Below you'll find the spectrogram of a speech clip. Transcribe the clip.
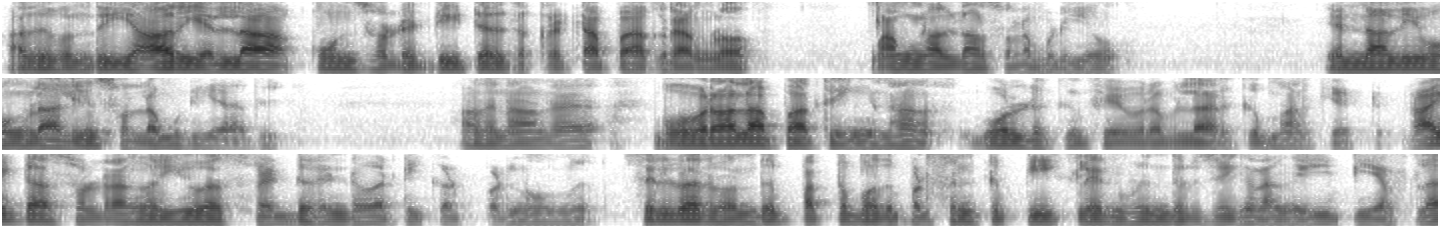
அது வந்து யார் எல்லா அக்கௌண்ட்ஸோட டீட்டெயில்ஸை கரெக்டாக பார்க்குறாங்களோ அவங்களால தான் சொல்ல முடியும். என்னாலையும் உங்களாலையும் சொல்ல முடியாது. அதனால் ஓவராலாக பார்த்தீங்கன்னா கோல்டுக்கு ஃபேவரபுளாக இருக்குது மார்க்கெட் ரைட்டாக சொல்கிறாங்க யூஎஸ் ஃபெட்டு ரெண்டு வாட்டி கட் பண்ணணும்னு சில்வர் வந்து பத்தொம்பது பர்சன்ட் பீக்லேன்னு விழுந்துருச்சுங்கிறாங்க இடிஎஃப்பில்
